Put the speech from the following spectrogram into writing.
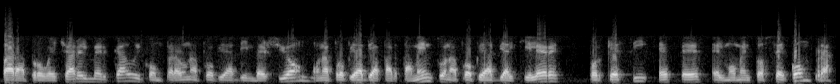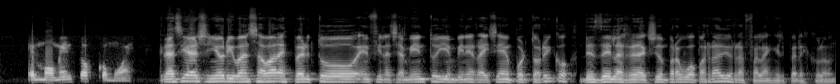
para aprovechar el mercado y comprar una propiedad de inversión, una propiedad de apartamento, una propiedad de alquileres porque sí, este es el momento. Se compra en momentos como este. Gracias al señor Iván Zavala, experto en financiamiento y en bienes raíces en Puerto Rico. Desde la redacción para Guapa Radio, Rafael Ángel Pérez Colón.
